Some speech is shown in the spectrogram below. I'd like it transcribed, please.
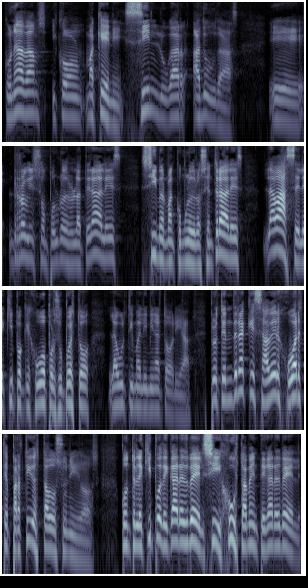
con Adams y con McKenney, sin lugar a dudas. Eh, Robinson por uno de los laterales, Zimmerman como uno de los centrales, la base del equipo que jugó, por supuesto, la última eliminatoria. Pero tendrá que saber jugar este partido Estados Unidos contra el equipo de Gareth Bell. Sí, justamente Gareth Bell.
